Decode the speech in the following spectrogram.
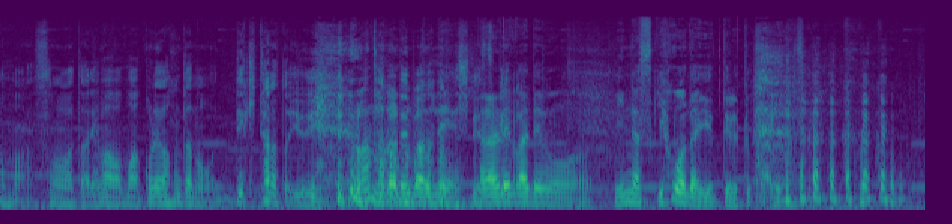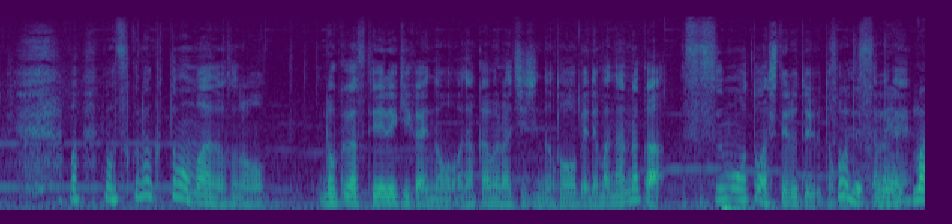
あまあそのあたり。まあまあこれは本当あのできたらというまあまあたらればの話ですけど。たらればでもみんな好き放題言ってるとこありますから。まあ、でも少なくともまあその6月定例議会の中村知事の答弁で、まあ、何らか進もうとはしてるというところですからね。ね。ま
